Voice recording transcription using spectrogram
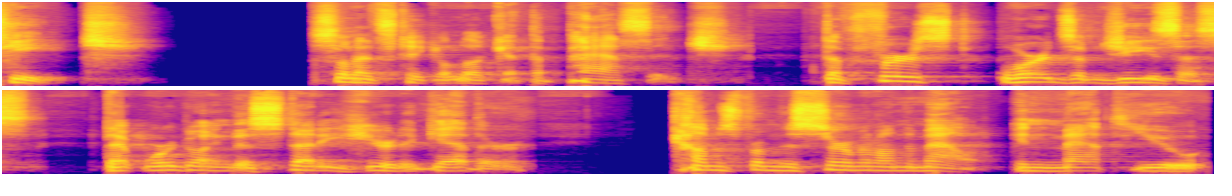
teach? So let's take a look at the passage. The first words of Jesus that we're going to study here together comes from the Sermon on the Mount in Matthew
